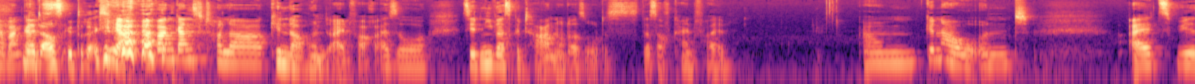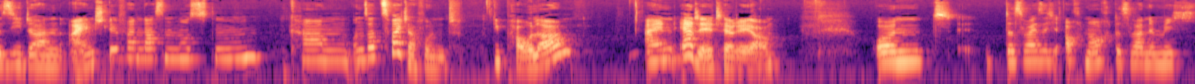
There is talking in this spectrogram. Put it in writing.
Aber ganz, Nett ausgedrückt. Ja, aber ein ganz toller Kinderhund einfach. Also sie hat nie was getan oder so. Das, das auf keinen Fall. Ähm, genau, und als wir sie dann einschläfern lassen mussten, kam unser zweiter Hund, die Paula, ein Airedale Terrier. Und das weiß ich auch noch, das war nämlich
